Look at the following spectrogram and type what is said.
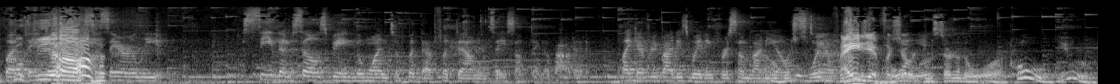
but they don't necessarily see themselves being the one to put that foot down and say something about it. Like everybody's waiting for somebody We're else just to. waiting for Agent you for sure. bored and start another war. Who? You.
